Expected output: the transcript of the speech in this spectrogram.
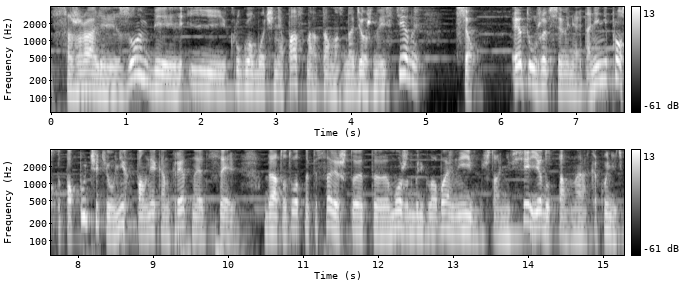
сожрали зомби и кругом очень опасно, а там надежные стены. Все, это уже все меняет. Они не просто попутчики, у них вполне конкретная цель. Да, тут вот написали, что это может быть глобальный ивент, что они все едут там на какой-нибудь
